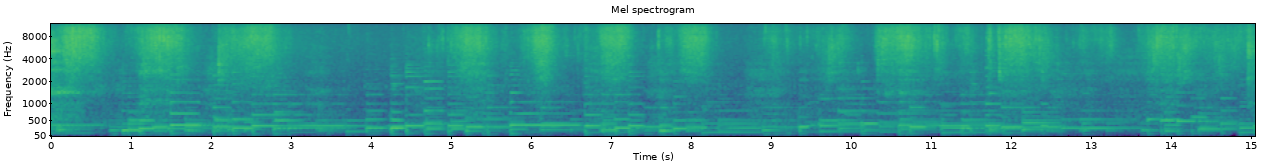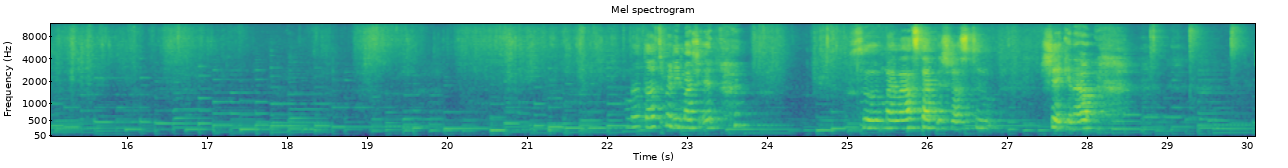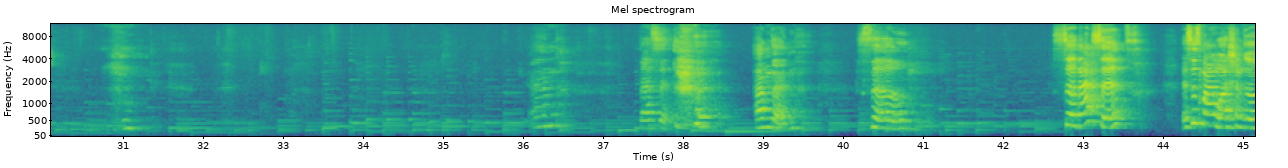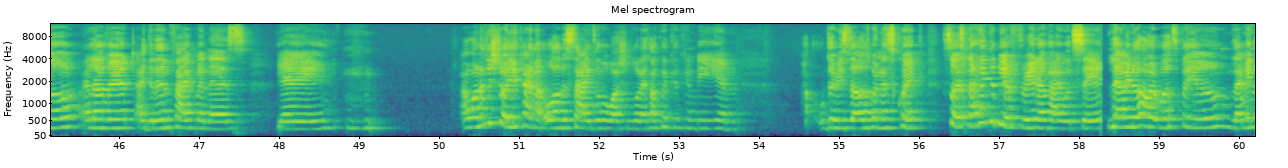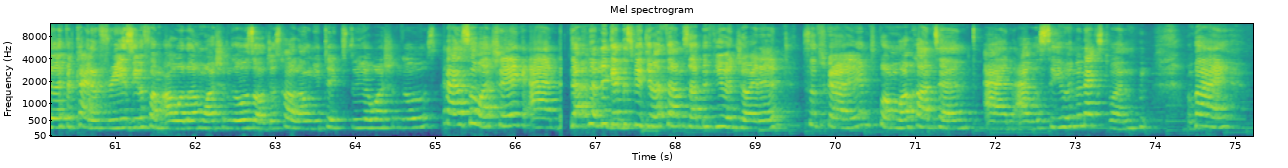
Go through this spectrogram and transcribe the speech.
but that's pretty much it. So my last step is just to shake it out. And that's it. I'm done. So, so that's it. This is my wash and go. I love it. I did it in five minutes. Yay. I wanted to show you kind of all the sides of a wash and go, like how quick it can be and the results when it's quick. So it's nothing to be afraid of, I would say. Let me know how it works for you. Let me know if it kind of frees you from hour long wash and goes or just how long you take to do your wash and goes. Thanks for watching and definitely give this video a thumbs up if you enjoyed it. Subscribe for more content and I will see you in the next one. Bye.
